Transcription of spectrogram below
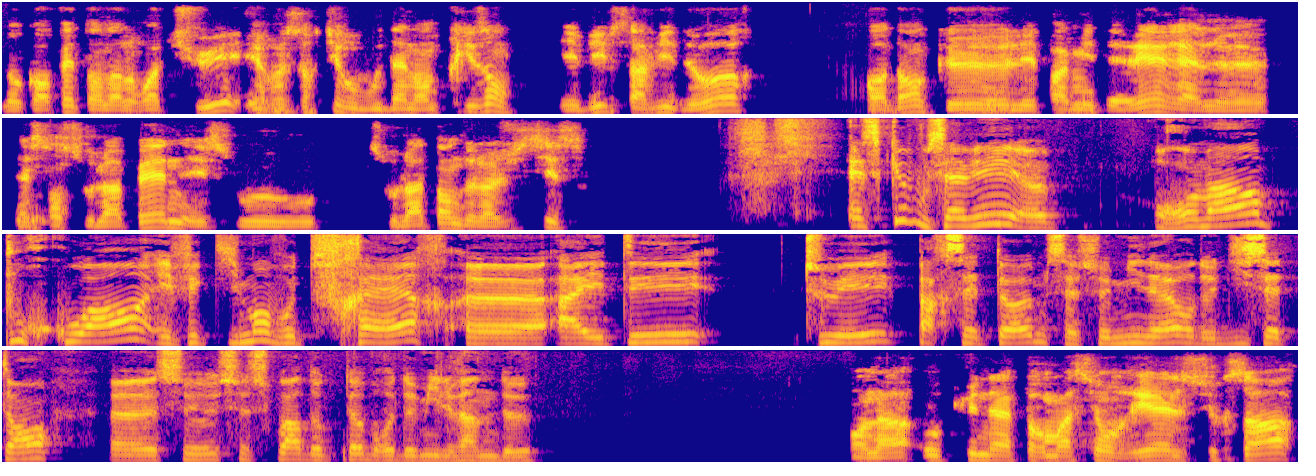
Donc en fait, on a le droit de tuer et ressortir au bout d'un an de prison et vivre sa vie dehors pendant que les familles derrière, elles, elles sont sous la peine et sous, sous l'attente de la justice. Est-ce que vous savez, euh, Romain, pourquoi effectivement votre frère euh, a été tué par cet homme, ce mineur de 17 ans, euh, ce, ce, soir d'octobre 2022 On n'a aucune information réelle sur ça.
